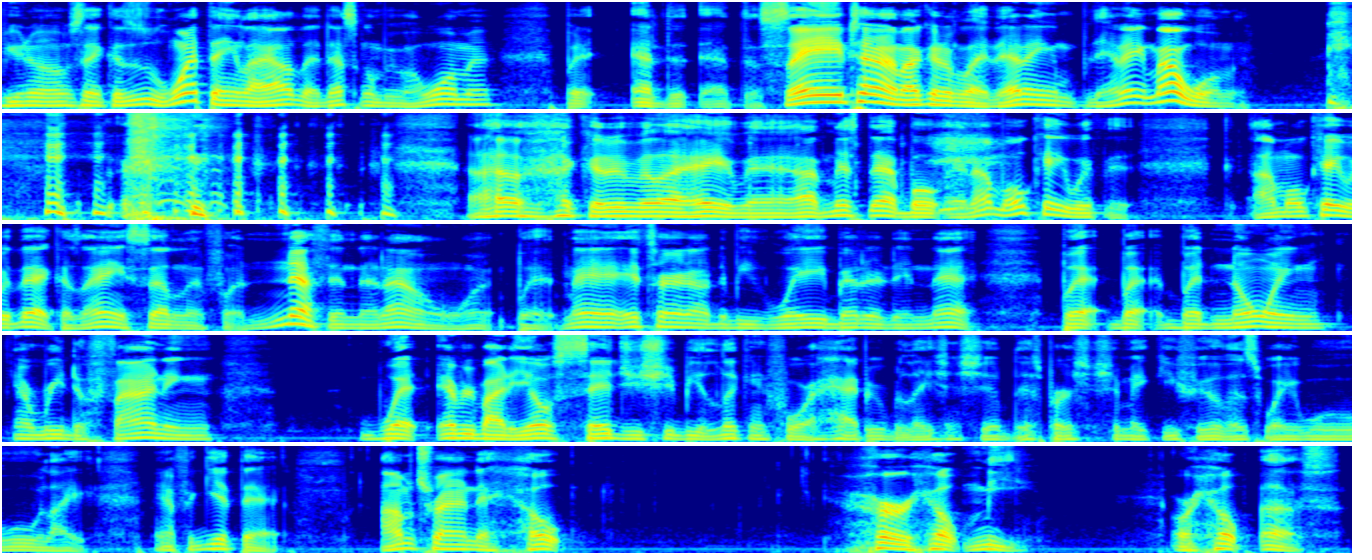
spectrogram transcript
You know what I'm saying? Because it was one thing like I was like, that's gonna be my woman, but at the at the same time, I could have like that ain't that ain't my woman. I, I could have been like, hey man, I missed that boat, and I'm okay with it. I'm okay with that because I ain't settling for nothing that I don't want. But man, it turned out to be way better than that. But but but knowing and redefining what everybody else said you should be looking for a happy relationship. This person should make you feel this way. Woo, like man, forget that. I'm trying to help her help me or help us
